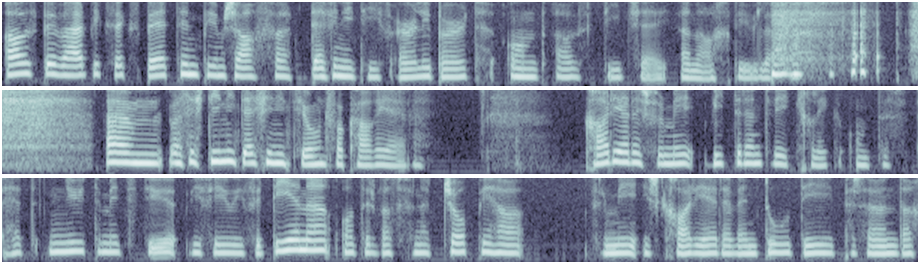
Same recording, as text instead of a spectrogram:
als Bewerbungsexpertin beim Arbeiten definitiv Early Bird und als DJ eine Nachteule. ähm, was ist deine Definition von Karriere? Karriere ist für mich Weiterentwicklung und das hat nichts damit zu tun, wie viel ich verdiene oder was für einen Job ich habe für mich ist Karriere, wenn du dich persönlich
